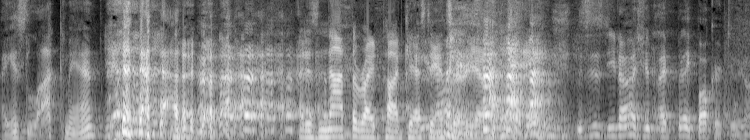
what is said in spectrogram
I guess luck, man. that is not the right podcast answer. Yeah. this is, you know, I should I play poker too. You know,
